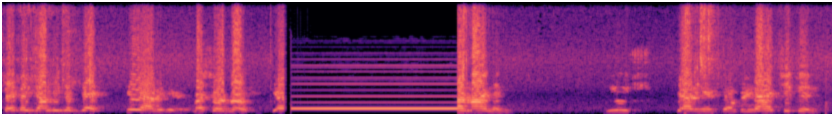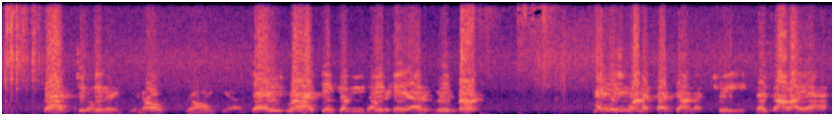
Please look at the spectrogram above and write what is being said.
Baby zombies of death. get out of here. My sword broke. Yeah. I'm mining. You sh- Get out of here, zombie. bad chicken. Bad chicken. No, no. Zombie, get out. That is what I think of you, Zombie, chicken. get out And of here. creeper, I just want to cut down a tree. That's all I ask.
